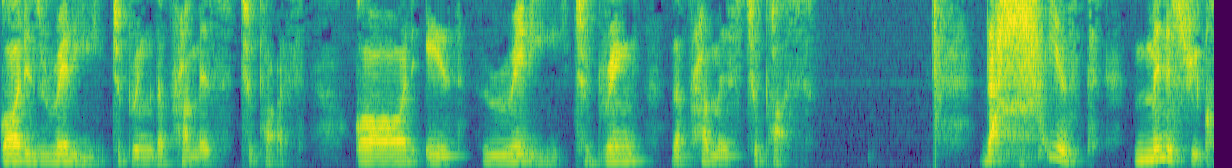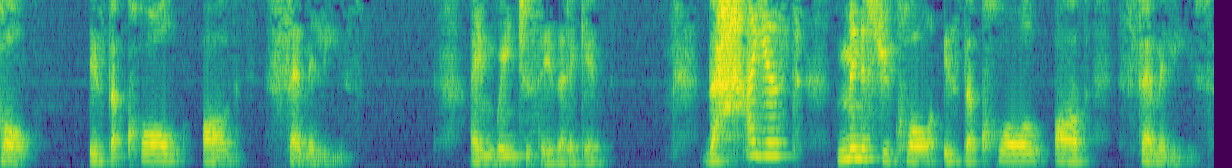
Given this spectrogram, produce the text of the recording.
God is ready to bring the promise to pass. God is ready to bring the promise to pass. The highest ministry call is the call of families. I am going to say that again. The highest ministry call is the call of families.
